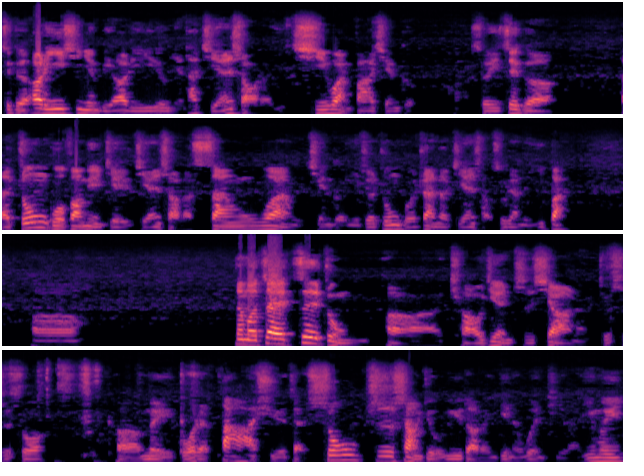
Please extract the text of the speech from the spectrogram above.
这个二零一七年比二零一六年，它减少了七万八千个，所以这个呃中国方面就减少了三万五千个，也就是中国占到减少数量的一半啊。那么在这种啊条件之下呢，就是说，呃，美国的大学在收支上就遇到了一定的问题了，因为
